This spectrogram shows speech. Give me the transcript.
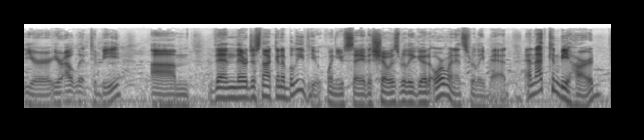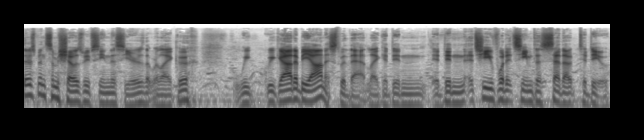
your your outlet to be, um, then they're just not going to believe you when you say the show is really good or when it's really bad, and that can be hard. There's been some shows we've seen this year that were like, Ugh, we we got to be honest with that. Like it didn't it didn't achieve what it seemed to set out to do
